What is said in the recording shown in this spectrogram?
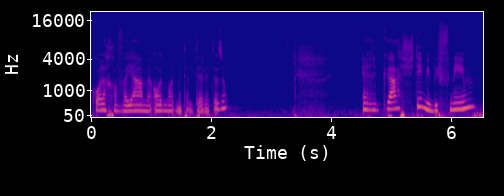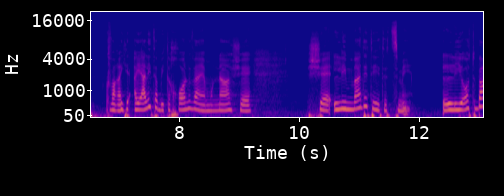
כל החוויה המאוד מאוד מטלטלת הזו, הרגשתי מבפנים, כבר היה לי את הביטחון והאמונה ש, שלימדתי את עצמי להיות בה,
